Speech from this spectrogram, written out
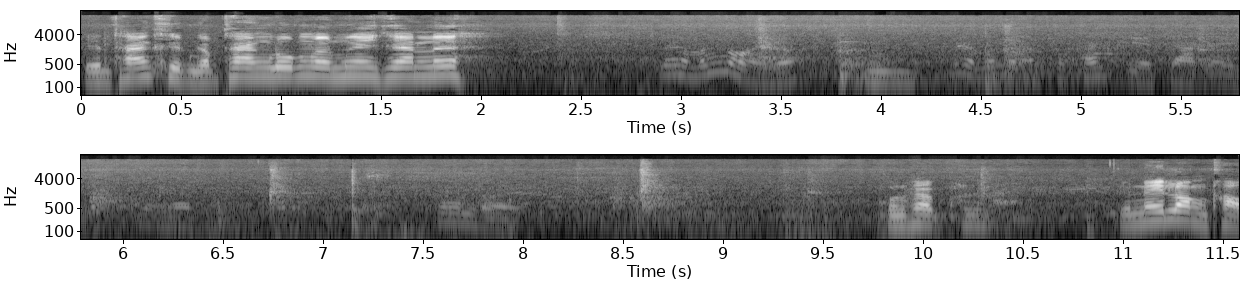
เห็นทางขึ้นกับทางลงแล้วเมื่อยแทนเลย แม่มันหน่อยเหรอแม่มันหน่อยสังเกตจากไอ้นี่ครับแม่หน่อย คุณครับ อยู่ในร่องเขา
